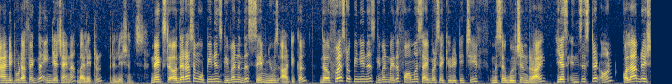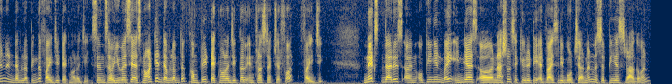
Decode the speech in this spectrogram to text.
and it would affect the India-China bilateral relations. Next, uh, there are some opinions given in the same news article. The first opinion is given by the former cyber security chief, Mr. Gulshan Rai. He has insisted on collaboration in developing the 5G technology since uh, USA has not yet developed the complete technological infrastructure for 5G. Next, there is an opinion by India's uh, National Security Advisory Board Chairman, Mr. P.S. Raghavan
